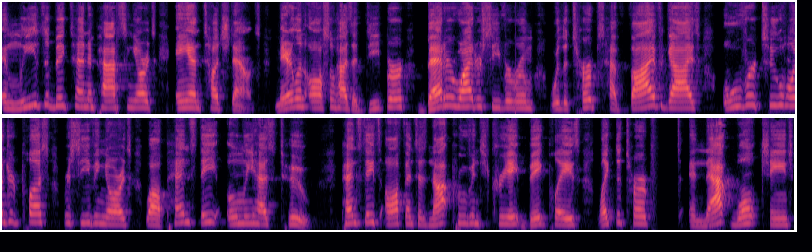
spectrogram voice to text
and leads the Big Ten in passing yards and touchdowns. Maryland also has a deeper, better wide receiver room where the Terps have five guys over 200 plus receiving yards, while Penn State only has two. Penn State's offense has not proven to create big plays like the Terps and that won't change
